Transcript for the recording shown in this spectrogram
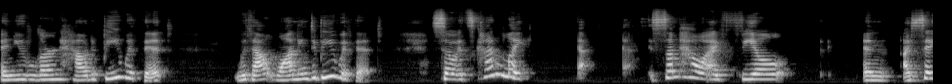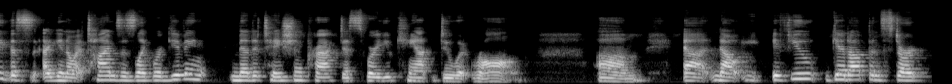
and you learn how to be with it without wanting to be with it. So it's kind of like somehow I feel and I say this, uh, you know, at times is like we're giving meditation practice where you can't do it wrong. Um, uh, now, if you get up and start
